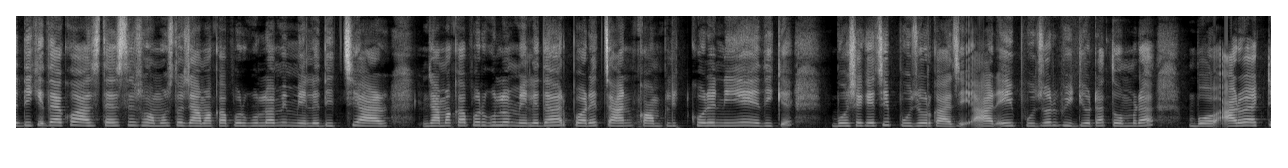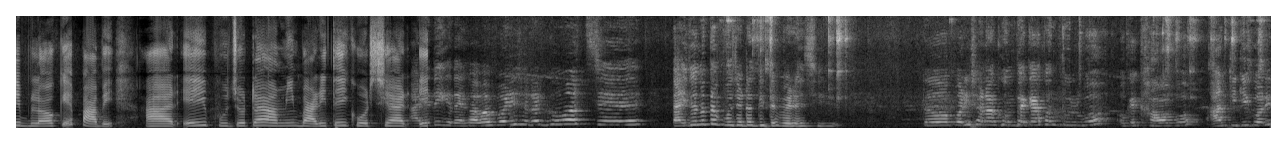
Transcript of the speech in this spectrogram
এদিকে দেখো আস্তে আস্তে সমস্ত জামা কাপড়গুলো আমি মেলে দিচ্ছি, আর জামা কাপড়গুলো মেলে দেওয়ার পরে চান কমপ্লিট করে নিয়ে এদিকে বসে গেছি পুজোর কাজে। আর এই পুজোর ভিডিওটা তোমরা আরও একটি ব্লগে পাবে। আর এই পুজোটা আমি বাড়িতেই করছি, আর এদিকে দেখো পরিশোনা ঘুমাচ্ছে। তাই জন্য তো পুজোটা দিতে পেরেছি। তো পরিশোনা ঘুম থেকে এখন তুলবো ওকে খাওয়াবো আর কি কি করি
